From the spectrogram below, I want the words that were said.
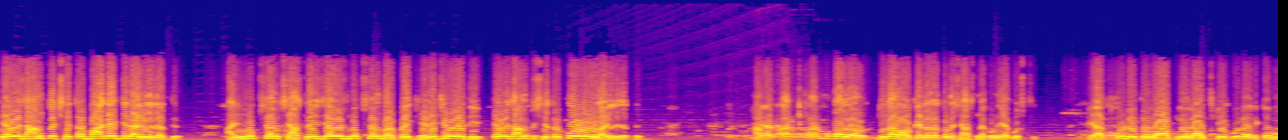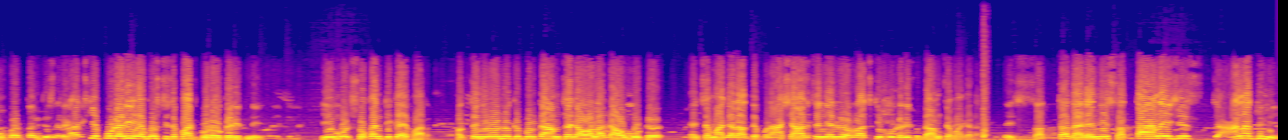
त्यावेळेस आमचं क्षेत्र बागायती लागलं जातं. आणि नुकसान शासनाची ज्यावेळेस नुकसान भरपाई घेण्याची वेळ येते त्यावेळेस आमचं क्षेत्र कोरडवं लागलं जातं. हा फार फार मोठा दुधा भाव केला जातो ना शासनाकडून या गोष्टी. यात कुठेतरी आपले राजकीय पुढारी कमी पडताना दिसतात राजकीय पुढारी या गोष्टीचा पाठपुरावा करीत नाही. ही मोठ शोकांतिक आहे फार. फक्त निवडणुकीपुरतं आमच्या गावाला गाव मोठं त्यांच्या मागे राहतं. पण अशा अडचणी आल्यावर राजकीय पुढारी सुद्धा आमच्या मागे राहतात. नाही, सत्ताधाऱ्यांनी सत्ता आणायची आणा तुम्ही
